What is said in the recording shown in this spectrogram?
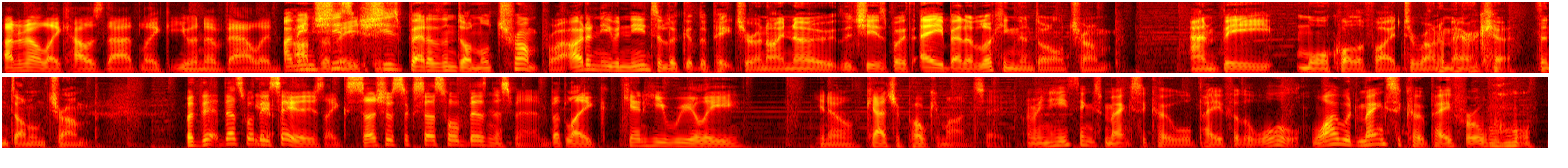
I don't know. Like, how is that like even a valid? I mean, she's observation? she's better than Donald Trump, right? I don't even need to look at the picture, and I know that she is both a better looking than Donald Trump, and b more qualified to run America than Donald Trump. But th- that's what Yeah. they say. He's like such a successful businessman, but like, can he really, you know, catch a Pokemon? Say, I mean, he thinks Mexico will pay for the wall. Why would Mexico pay for a wall?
